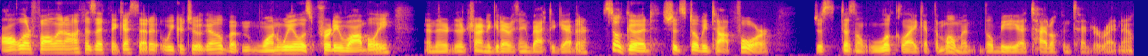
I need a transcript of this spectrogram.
all are falling off, as I think I said a week or two ago. But one wheel is pretty wobbly, and they're they're trying to get everything back together. Still good, should still be top four. Just doesn't look like at the moment they'll be a title contender right now.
